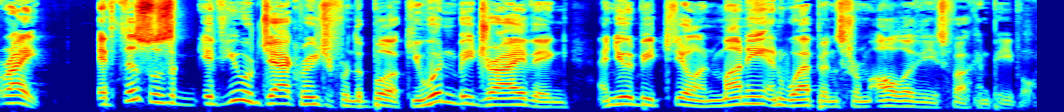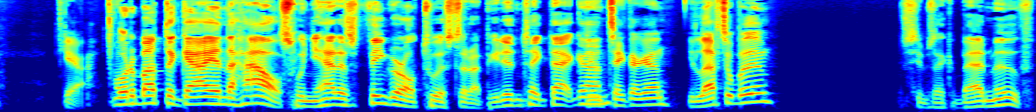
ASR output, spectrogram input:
right. If this was if you were Jack Reacher from the book, you wouldn't be driving and you would be stealing money and weapons from all of these fucking people. Yeah. What about the guy in the house when you had his finger all twisted up? You didn't take that You gun? didn't take that gun? You left it with him? Seems like a bad move.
